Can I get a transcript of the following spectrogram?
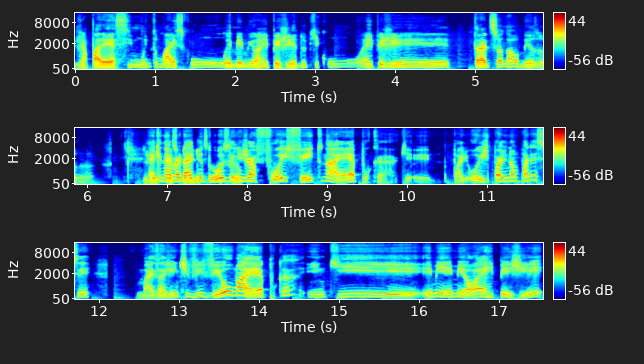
já parece muito mais com MMORPG do que com RPG tradicional mesmo. Né? É que na verdade o 12 ele já foi feito na época que Pode, hoje pode não parecer. Mas a gente viveu uma época em que MMORPG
